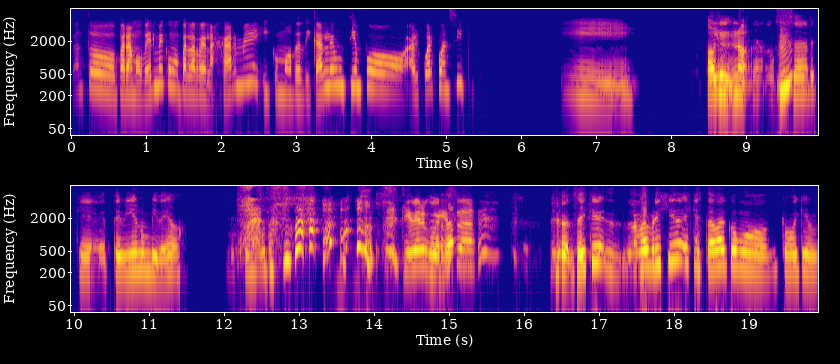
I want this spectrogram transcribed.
tanto para moverme como para relajarme y como dedicarle un tiempo al cuerpo en sí. Y, Pauli, no- ¿Mm? que te vi en un video de Zumba. qué vergüenza. Pero, ¿sabes qué? Lo más brígido es que estaba como, como que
